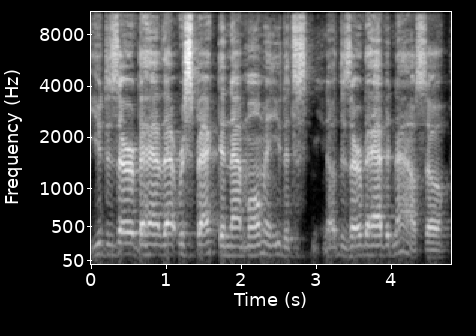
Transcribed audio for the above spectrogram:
you deserve to have that respect in that moment. You just, you know, deserve to have it now. So,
